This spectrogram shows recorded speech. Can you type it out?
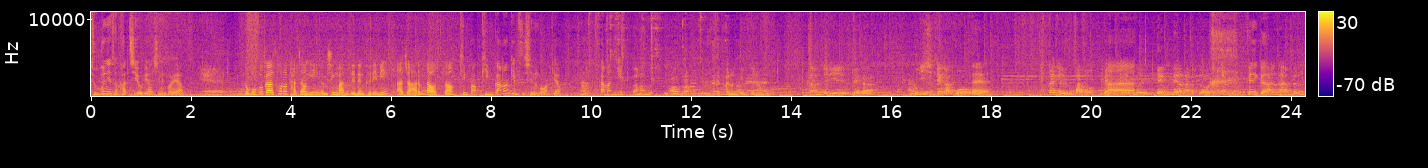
두 분이서 같이 요리하시는 거예요? 노부부가 서로 다정히 음식 만드는 그림이 아주 아름다웠어. 김밥 김 까만 김 쓰시는 것 같아요. 까만 김? 까만 것도 있고 파는 김치는 사람들이 내가 분식해갖고 네. 비싸게를 못. 아. 내가 텔레비를 네 군데나 나갔어 천양을. 그니까 다른 사람들은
